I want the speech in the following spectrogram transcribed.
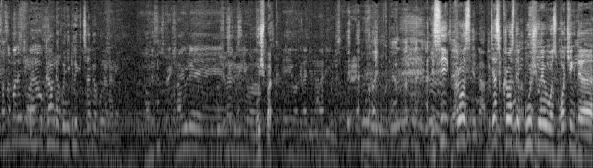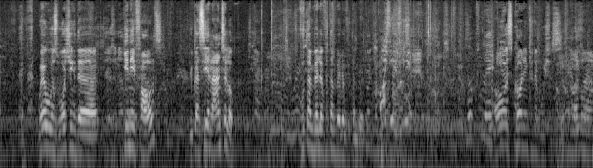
Sasa pale nyuma yao kanga kwenye kile kichaka kuna nani? Kuna yule nani yule wa Bushbuck. wa Graduate Madini. You see, cross just cross the bush where we was watching the where was watching the guinea fowls. You can see an antelope. Vuta mbele, vuta mbele, vuta mbele. Oh, it, I see it. Nope, too late. It's gone into the bushes. Another one.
